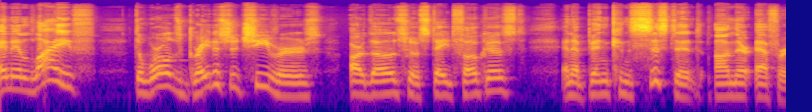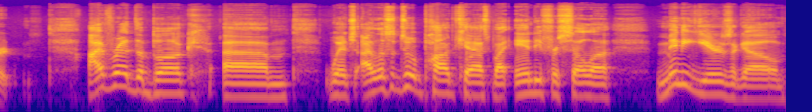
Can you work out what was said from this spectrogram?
And in life, the world's greatest achievers are those who have stayed focused and have been consistent on their effort. I've read the book, um, which I listened to a podcast by Andy Frisella many years ago.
